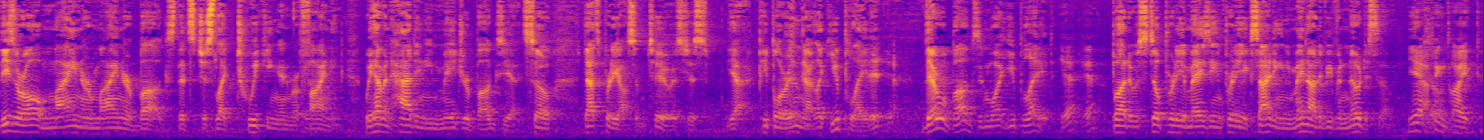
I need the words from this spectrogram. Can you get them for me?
These are all minor, minor bugs that's just like tweaking and refining. We haven't had any major bugs yet, so that's pretty awesome too. It's just yeah, people are in there. Like you played it. Yeah. There were bugs in what you played. Yeah, yeah. But it was still pretty amazing and pretty exciting, and you may not have even noticed them. Yeah, I think like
